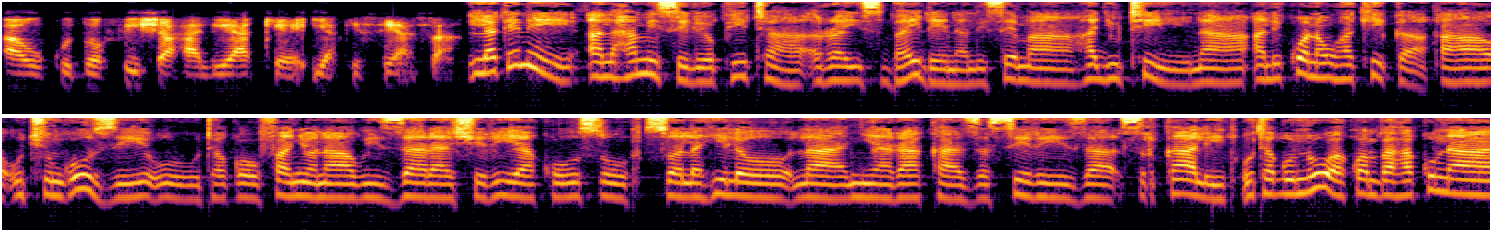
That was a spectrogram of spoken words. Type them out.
au kudhofisha hali yake ya kisiasa. Lakini Alhamisi iliyopita Rais Biden alisema hajutii na alikuwa na uhakika uh, uchunguzi utakaofanywa na Wizara ya Sheria kuhusu suala hilo la nyaraka za siri za serikali utagundua kwamba hakuna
